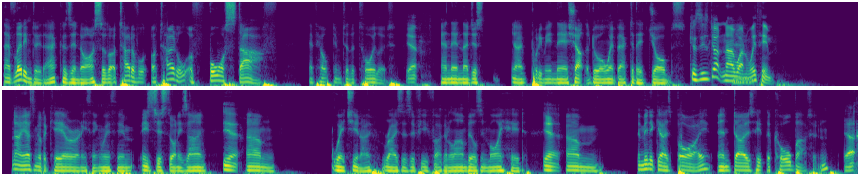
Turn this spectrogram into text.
they've let him do that because they're nice. So a total a total of four staff have helped him to the toilet, yeah, and then they just you know put him in there, shut the door, and went back to their jobs. because he's got no one Um, with him. No, he hasn't got a care or anything with him. He's just on his own. Yeah, Um, which you know raises a few fucking alarm bells in my head. yeah, Um, a minute goes by and Doe's hit the call button, yeah.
